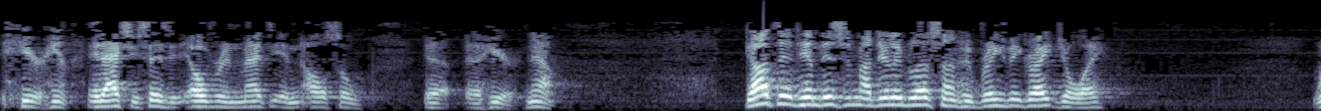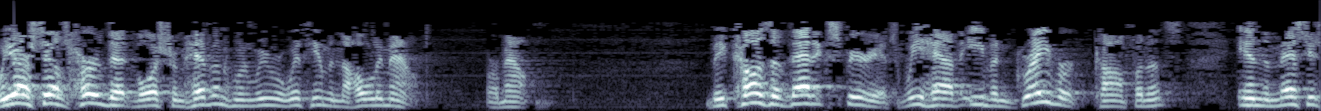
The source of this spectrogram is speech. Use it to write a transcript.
Hear him. It actually says it over in Matthew and also uh, uh, here. Now, God said to him, This is my dearly beloved Son who brings me great joy. We ourselves heard that voice from heaven when we were with him in the holy mount or mountain. Because of that experience, we have even graver confidence in the message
